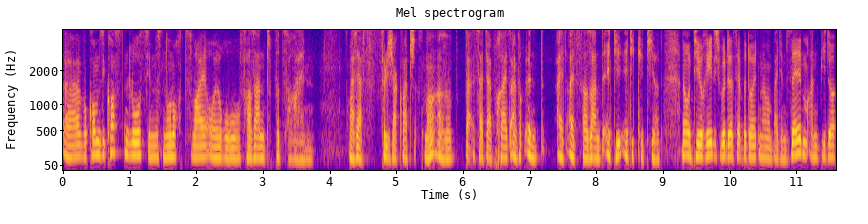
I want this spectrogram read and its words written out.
äh, bekommen Sie kostenlos, Sie müssen nur noch zwei Euro Versand bezahlen. Was ja völliger Quatsch ist. Ne? Also da ist halt der Preis einfach in, als, als Versand etikettiert. Ne? Und theoretisch würde das ja bedeuten, wenn man bei demselben Anbieter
